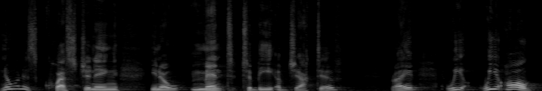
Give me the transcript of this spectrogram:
no one is questioning, you know, meant to be objective, right? We, we all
